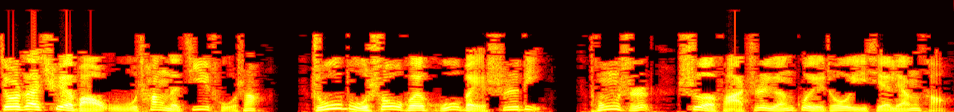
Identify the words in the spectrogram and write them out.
就是在确保武昌的基础上，逐步收回湖北失地。同时设法支援贵州一些粮草。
